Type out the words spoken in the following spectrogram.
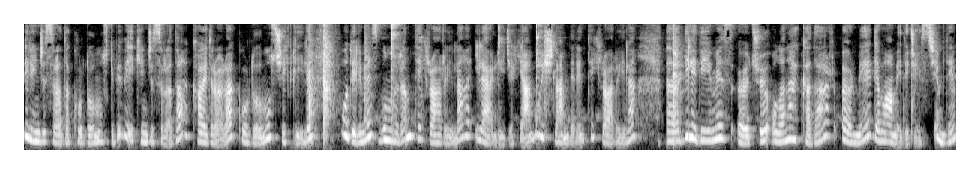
Birinci sırada kurduğumuz gibi ve ikinci sırada kaydırarak kurduğumuz şekliyle modelimiz bunların tekrarıyla ilerleyecek. Yani bu işlemlerin tekrarıyla e, dilediğimiz ölçü olana kadar örmeye devam edeceğiz. Şimdi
